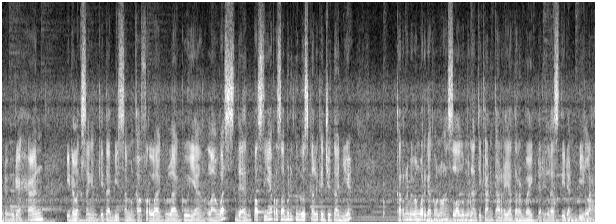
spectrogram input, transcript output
mudah-mudahan idola kesayangan kita bisa mengcover lagu-lagu yang lawas dan pastinya persahabat ditunggu sekali kejutannya karena memang warga Konoha selalu menantikan karya terbaik dari Lesti dan Bilar.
